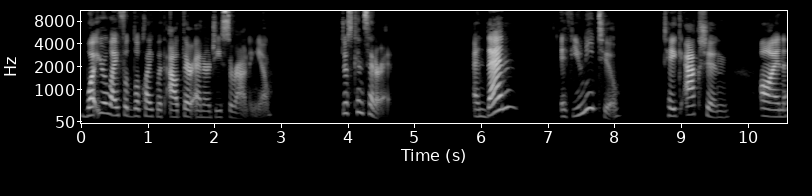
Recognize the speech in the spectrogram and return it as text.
what your life would look like without their energy surrounding you. Just consider it. And then, if you need to, take action on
